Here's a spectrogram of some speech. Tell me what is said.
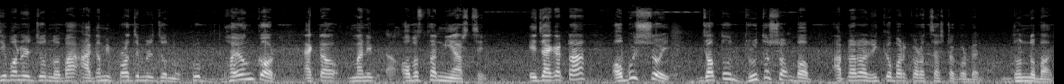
জীবনের জন্য বা আগামী প্রজন্মের জন্য খুব ভয়ঙ্কর একটা মানে অবস্থান নিয়ে আসছে। এই জায়গাটা অবশ্যই যত দ্রুত সম্ভব আপনারা রিকভার করার চেষ্টা করবেন। ধন্যবাদ।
